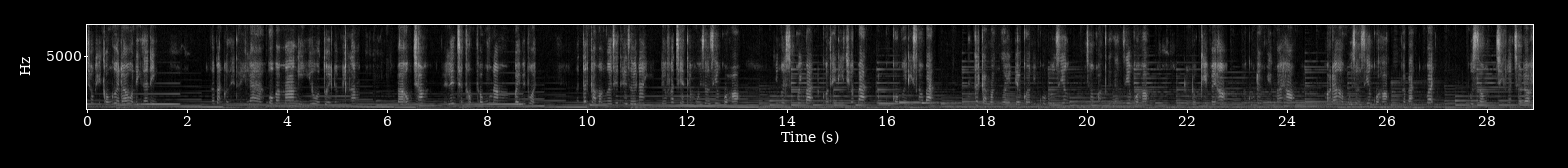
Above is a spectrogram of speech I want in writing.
trong khi có người đã ổn định gia đình. Các bạn có thể thấy là Obama nghỉ hưu ở tuổi 55 và ông Trump phải lên chức tổng thống năm 70 tuổi. Và tất cả mọi người trên thế giới này đều phát triển theo múi giờ riêng của họ. Những người xung quanh bạn có thể đi trước bạn, cũng có người đi sau bạn. Nhưng tất cả mọi người đều có những cuộc đua riêng trong khoảng thời gian riêng của họ. Đừng đố kỵ với họ và cũng đừng mỉa mai họ. Họ đang ở múi giờ riêng của họ và bạn cũng vậy. Cuộc sống chính là chờ đợi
